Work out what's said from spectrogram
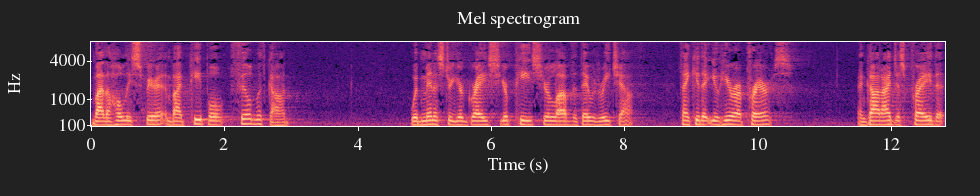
by the Holy Spirit and by people filled with God, would minister your grace, your peace, your love, that they would reach out. Thank you that you hear our prayers. And God, I just pray that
